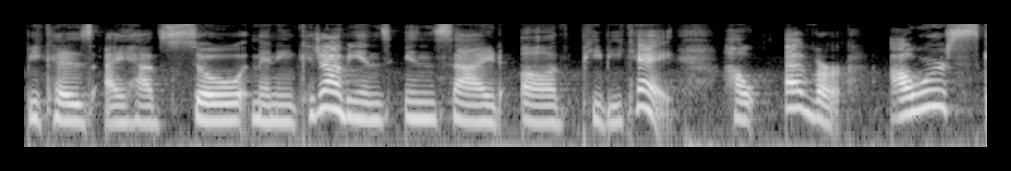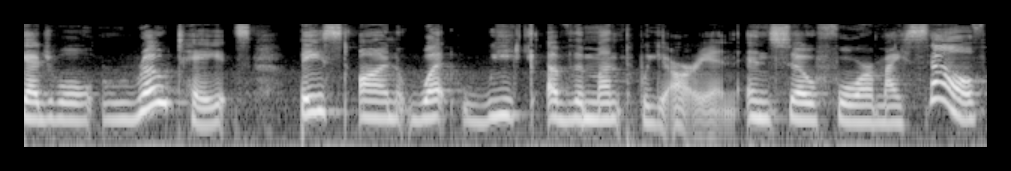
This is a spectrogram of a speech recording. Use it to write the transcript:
because I have so many Kajabians inside of PBK. However, our schedule rotates based on what week of the month we are in. And so for myself,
